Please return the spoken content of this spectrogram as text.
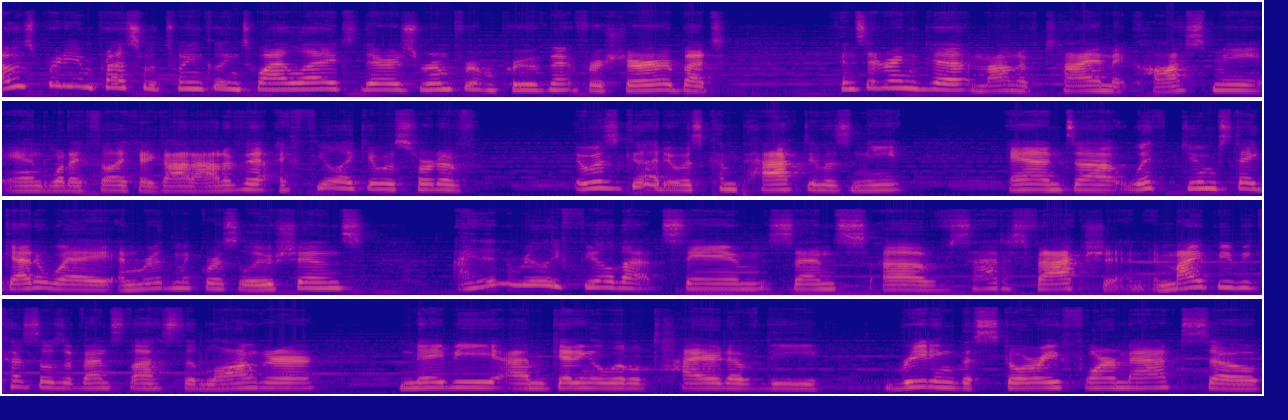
I was pretty impressed with Twinkling Twilight. There's room for improvement for sure, but considering the amount of time it cost me and what I feel like I got out of it, I feel like it was sort of, it was good. It was compact, it was neat. And uh, with Doomsday Getaway and Rhythmic Resolutions, I didn't really feel that same sense of satisfaction. It might be because those events lasted longer. Maybe I'm getting a little tired of the reading the story format, so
